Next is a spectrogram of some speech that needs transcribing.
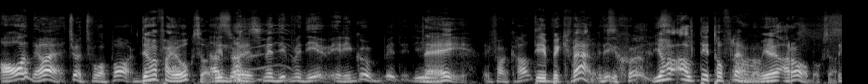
Ja det har jag. Jag tror jag två par. Det har fan jag också, det är Alltså, nice. men det, men det, är det gubbigt? Det är, Nej, Det är fan kallt. det är bekvämt. Det är skönt. Jag har alltid tofflor hemma, men jag är arab också.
